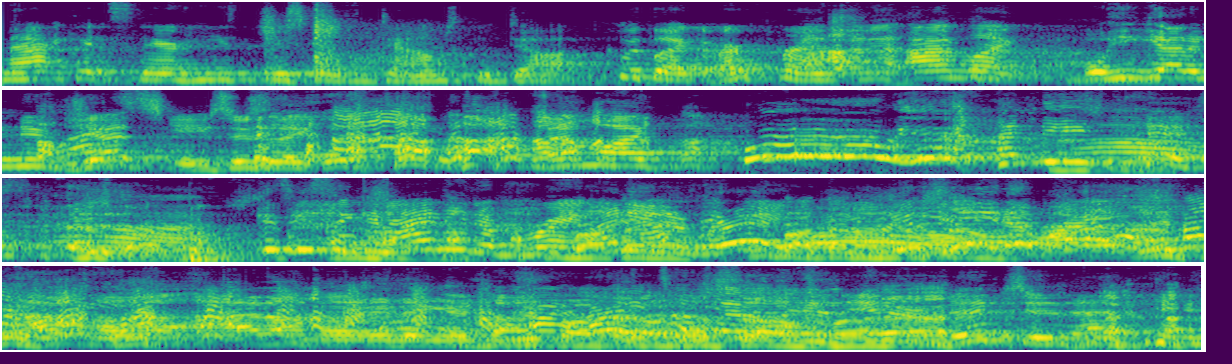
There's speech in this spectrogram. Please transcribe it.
Matt gets there, he just goes down to the dock with like our friends, and I'm like, Well, he got a new jet ski, so he's like, Let's take it. and I'm like, woo, yeah, I need oh, this. because he's thinking, I need a break. I need a break. He brought that on You need a break. I don't know. I don't don't know anything you're talking I about. already told you yourself, I was bro. an Intervention. I mean,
